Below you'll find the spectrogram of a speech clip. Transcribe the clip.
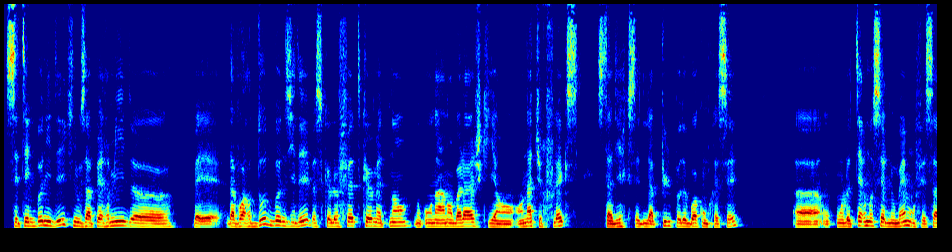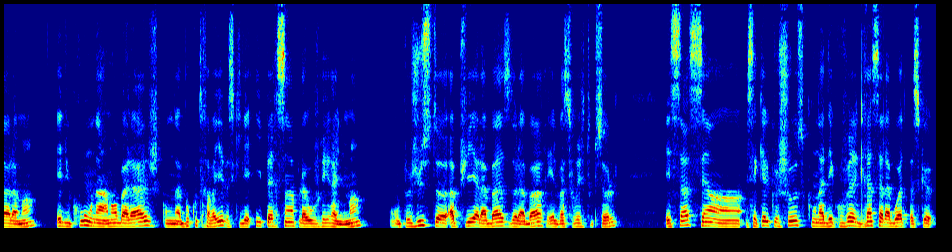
c'était une bonne idée qui nous a permis de ben, d'avoir d'autres bonnes idées parce que le fait que maintenant, donc on a un emballage qui est en, en nature flex, c'est-à-dire que c'est de la pulpe de bois compressé. Euh, on, on, le thermocèle nous-mêmes, on fait ça à la main. Et du coup, on a un emballage qu'on a beaucoup travaillé parce qu'il est hyper simple à ouvrir à une main. On peut juste euh, appuyer à la base de la barre et elle va s'ouvrir toute seule. Et ça, c'est un, c'est quelque chose qu'on a découvert grâce à la boîte parce que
